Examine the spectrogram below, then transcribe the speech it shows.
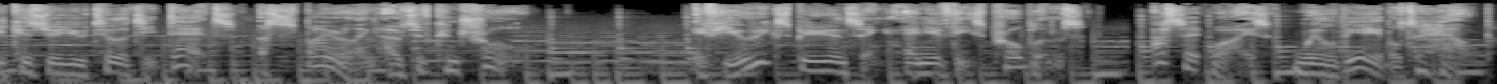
because your utility debts are spiraling out of control? If you're experiencing any of these problems, AssetWise will be able to help.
